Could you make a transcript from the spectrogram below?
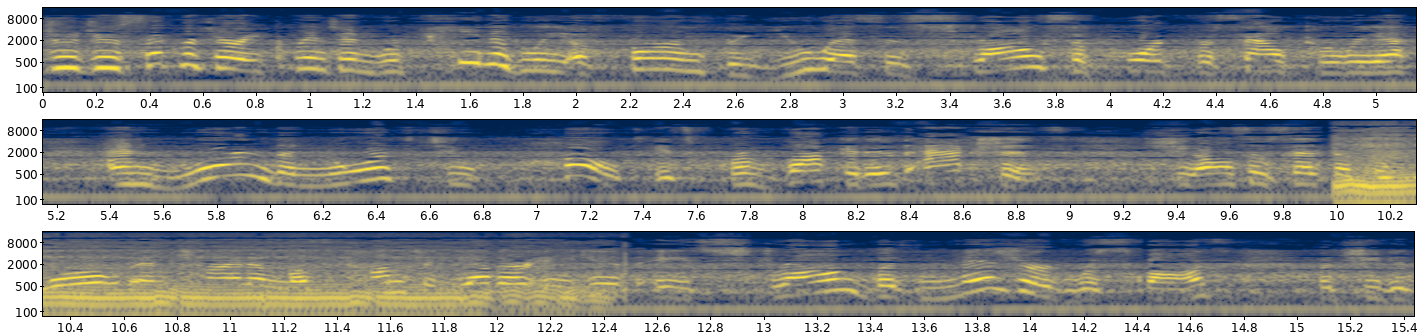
Juju, Secretary Clinton repeatedly affirmed the U.S.'s strong support for South Korea and warned the North to halt its provocative actions. She also said that the world and China must come together and give a strong but measured response, but she did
